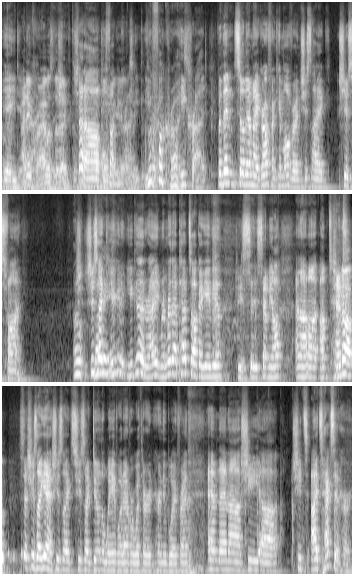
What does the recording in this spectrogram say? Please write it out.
Yeah, you did. I didn't cry. I was literally like, Shut up! Oh you fucking God. Cried. like, Who the fuck cries? He cried. But then, so then my girlfriend came over and she's like, she was fine. Oh, She's bye. like, you're gonna, you good, right? Remember that pep talk I gave you? She sent me off, and I'm, uh, I'm Chin text- up. So she's like, yeah, she's like, she's like doing the wave, whatever, with her her new boyfriend, and then uh, she, uh, she, t- I texted her,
